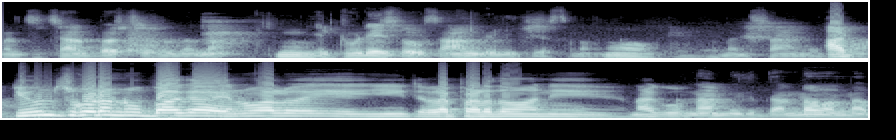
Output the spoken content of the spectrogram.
మంచి ఛాన్స్ బస్ట్ ఉందన్న. ఈ టూ డేస్లో ఒక సాంగ్ రిలీజ్ చేస్తున్నాం. ఓకే. మంచి సాంగ్ ఆ ట్యూన్స్ కూడా నువ్వు బాగా ఇన్వాల్వ్ అయ్యి ఈ ఇలా పెడదాం అని నాకు అన్న మీకు దండం అన్న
